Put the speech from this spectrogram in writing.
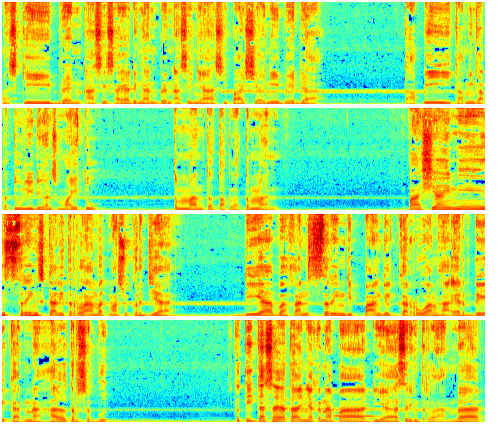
Meski brand AC saya dengan brand AC-nya si Pasha ini beda, tapi kami nggak peduli dengan semua itu. Teman tetaplah teman. Pasha ini sering sekali terlambat masuk kerja. Dia bahkan sering dipanggil ke ruang HRD karena hal tersebut. Ketika saya tanya kenapa dia sering terlambat,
